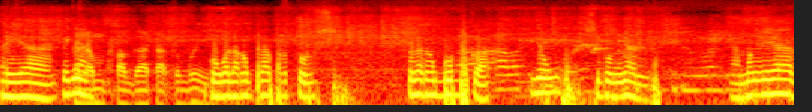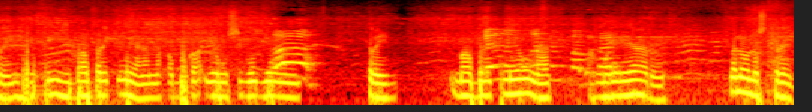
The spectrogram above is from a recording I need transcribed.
ay ah, ganyan. Kalampag ata to boy. kung wala kang proper tools wala kang bubuka yung sigong yan na mangyayari ibabalik mo yan ang nakabuka yung sigong yung thread. Babalik mo yung nut ang mangyayari malulos thread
